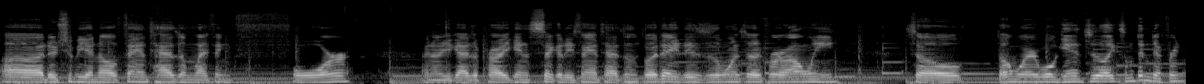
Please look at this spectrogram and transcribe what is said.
Uh, there should be another Phantasm, I think four. I know you guys are probably getting sick of these phantasms, but hey, these are the ones that are for Halloween. So don't worry, we'll get into like something different.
